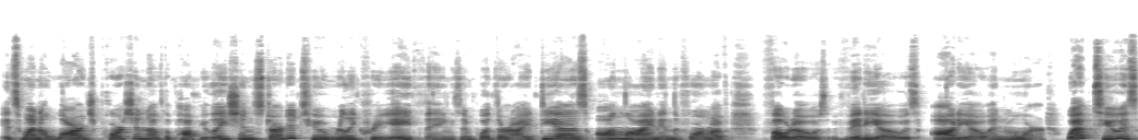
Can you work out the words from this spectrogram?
It's when a large portion of the population started to really create things and put their ideas online in the form of photos, videos, audio, and more. Web 2 is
